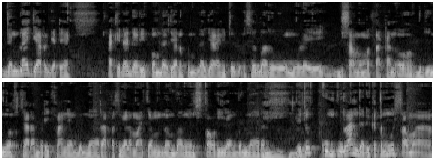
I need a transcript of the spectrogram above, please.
dan belajar gitu ya. Akhirnya dari pembelajaran-pembelajaran itu saya baru mulai bisa memetakan oh begini loh cara beriklan yang benar apa segala macam membangun story yang benar. Hmm. Itu kumpulan dari ketemu sama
